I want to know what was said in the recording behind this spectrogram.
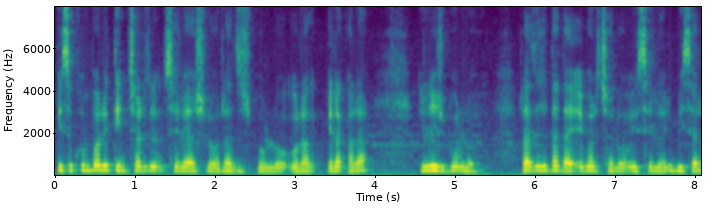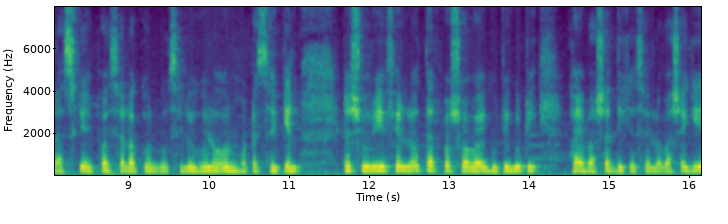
কিছুক্ষণ পরে তিন চারজন ছেলে আসলো। রাজেশ বলল, ওরা, এরা কারা? নীলেশ বলল রাজেশ দাদা এবার চলো, ওই ছেলের বিচার আজকে ফয়সলা করব। ছেলেগুলো ওর মোটর সাইকেলটা সরিয়ে ফেলল, তারপর সবাই গুটি গুটি হয়ে বাসার দিকে চলল বাসায় গিয়ে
